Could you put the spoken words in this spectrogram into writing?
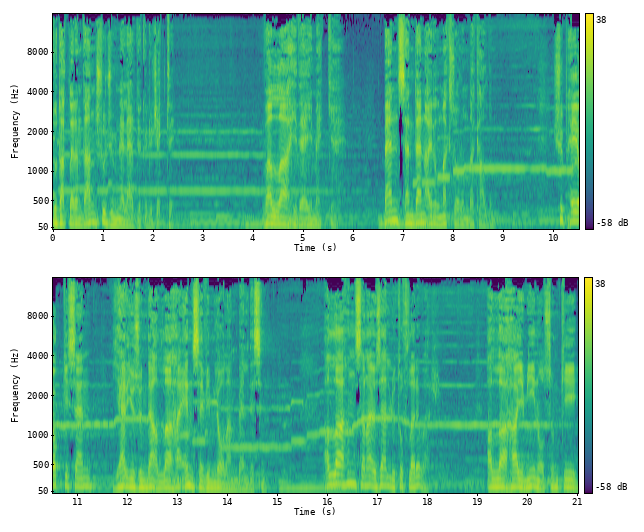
Dudaklarından şu cümleler dökülecekti. Vallahi de ey Mekke, ben senden ayrılmak zorunda kaldım. Şüphe yok ki sen yeryüzünde Allah'a en sevimli olan beldesin. Allah'ın sana özel lütufları var. Allah'a yemin olsun ki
